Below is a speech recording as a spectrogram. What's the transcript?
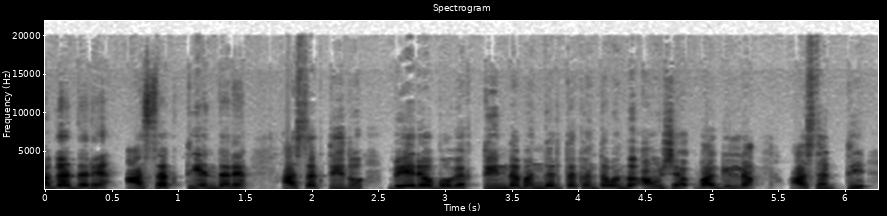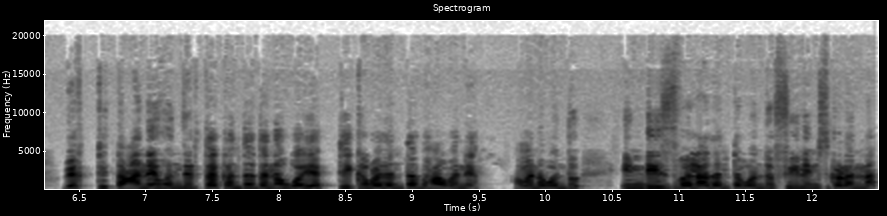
ಹಾಗಾದರೆ ಆಸಕ್ತಿ ಎಂದರೆ, ಆಸಕ್ತಿ ಇದು ಬೇರೆ ಒಬ್ಬ ವ್ಯಕ್ತಿಯಿಂದ ಬಂದಿರತಕ್ಕಂಥ ಒಂದು ಅಂಶವಾಗಿಲ್ಲ. ಆಸಕ್ತಿ ವ್ಯಕ್ತಿ ತಾನೇ ಹೊಂದಿರತಕ್ಕಂಥದ್ದನ್ನು ವೈಯಕ್ತಿಕವಾದಂಥ ಭಾವನೆ, ಅವನ ಒಂದು ಇಂಡಿವಿಜುವಲ್ ಆದಂಥ ಒಂದು ಫೀಲಿಂಗ್ಸ್ಗಳನ್ನು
